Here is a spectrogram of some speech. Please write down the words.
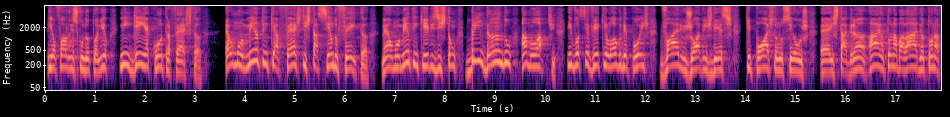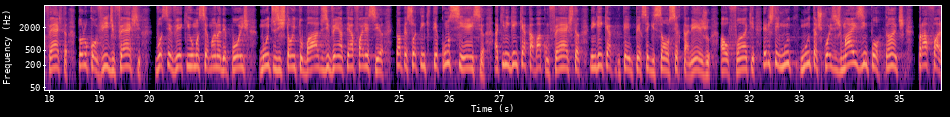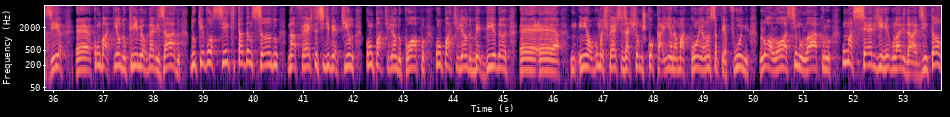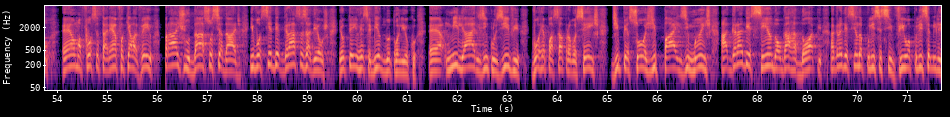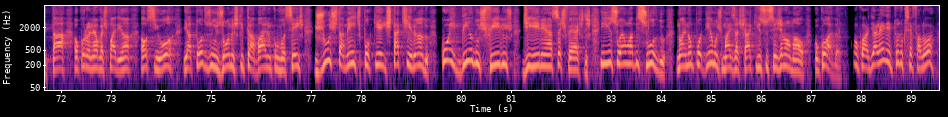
e eu falo isso com o doutor Nico, ninguém é contra a festa. É o momento em que a festa está sendo feita. Né? O momento em que eles estão brindando a morte. E você vê que logo depois vários jovens desses que postam nos seus é, Instagram, ah, eu tô na balada, eu tô na festa, tô no Covid fest, você vê que uma semana depois muitos estão entubados e vêm até a falecer. Então a pessoa tem que ter consciência. Aqui ninguém quer acabar com festa, ninguém quer ter perseguição ao sertanejo, ao funk. Eles têm muito, muitas coisas mais importantes para fazer, é, combatendo o crime organizado, do que você que está dançando na festa, se divertindo, compartilhando copo, compartilhando bebida. É, é, em algumas festas achamos cocaína, maconha, lança-perfume, loló, simulacro, uma série de irregularidades. Então, é uma força-tarefa que ela veio para ajudar a sociedade. E você dê graças a Deus. Eu tenho recebido, doutor Nico, é, milhares, inclusive, vou repassar para vocês, de pessoas, de pais e mães, agradecendo ao Garradop, agradecendo à Polícia Civil, à Polícia Militar, ao Coronel Gasparian, ao senhor e a todos os homens que trabalham com vocês, justamente porque está tirando, coibindo os filhos de irem a essas festas. E isso é um absurdo. Nós não podemos mais achar que isso seja normal. Concorda? Concordo. E além de tudo que você falou,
